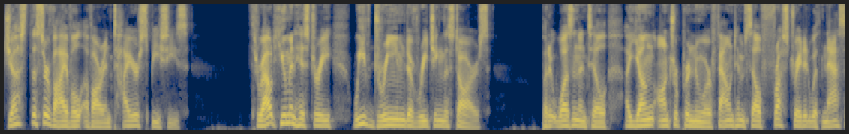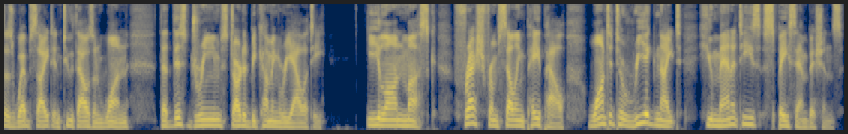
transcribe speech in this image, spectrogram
Just the survival of our entire species. Throughout human history, we've dreamed of reaching the stars. But it wasn't until a young entrepreneur found himself frustrated with NASA's website in 2001 that this dream started becoming reality. Elon Musk, fresh from selling PayPal, wanted to reignite humanity's space ambitions.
